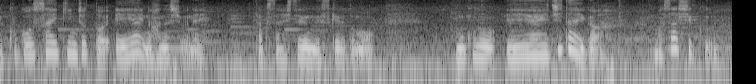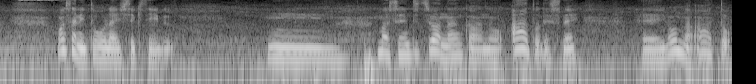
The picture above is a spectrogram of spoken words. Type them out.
ー、ここ最近ちょっと AI の話をねたくさんしてるんですけれどももうこの AI 自体がまさしくまさに到来してきている。うーんまあ先日はなんかあのアートですね、えー、いろんなアート。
